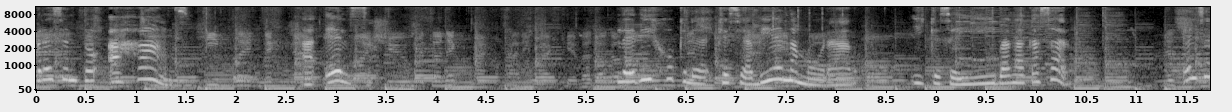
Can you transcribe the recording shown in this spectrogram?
presentó a Hans, a Elsa. Le dijo que, que se había enamorado y que se iban a casar. Elsa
